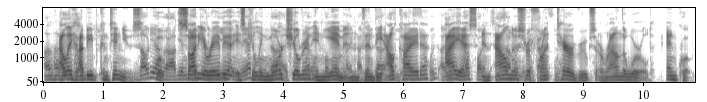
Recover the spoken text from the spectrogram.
Ali Habib continues, quote, Saudi Arabia is killing more children in Yemen than the Al Qaeda, IS, and Al Nusra Front terror groups around the world. End quote.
